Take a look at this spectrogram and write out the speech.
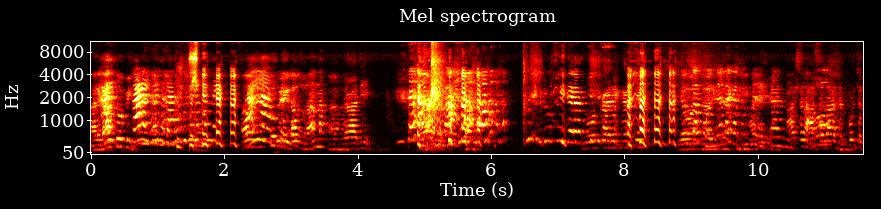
अरे घाल टोपी. घाल ना. आधी कार्यकर्ते. असं असं असं पुढच्या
